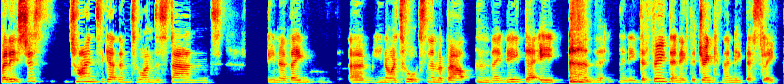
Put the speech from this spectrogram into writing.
But it's just trying to get them to understand. You know they um, you know, I talk to them about they need their eat, they need their food, they need their drink, and they need their sleep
